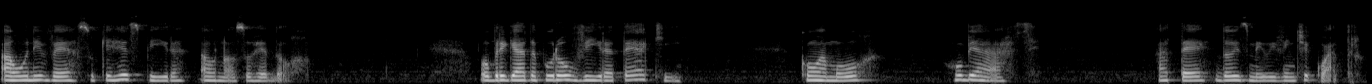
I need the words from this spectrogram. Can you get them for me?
ao universo que respira ao nosso redor. Obrigada por ouvir até aqui. Com amor, Rubia Arce. Até 2024.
